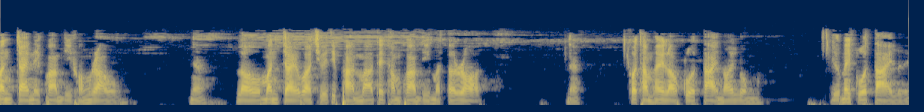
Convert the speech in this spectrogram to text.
มั่นใจในความดีของเรานะ เรามั่นใจว่าชีวิตที่ผ่านมาได้ทำความดีมาตลอดนะก็ทำให้เรากลัวตายน้อยลง หรือไม่กลัวตายเลย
